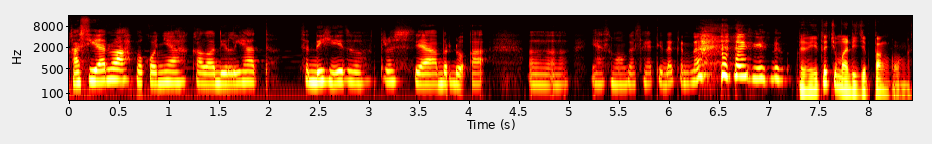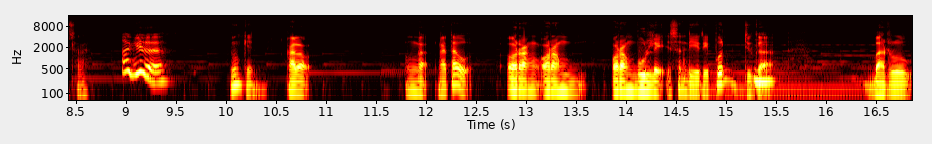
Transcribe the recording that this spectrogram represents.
Kasihan lah pokoknya kalau dilihat sedih gitu. Terus ya berdoa eh, ya semoga saya tidak kena gitu. Dan itu cuma di Jepang kalau nggak salah. Oh gitu? Mungkin. Kalau nggak nggak tahu orang-orang orang bule sendiri pun juga baru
